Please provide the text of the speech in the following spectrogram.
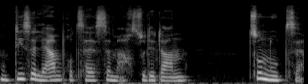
Und diese Lernprozesse machst du dir dann zunutze.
